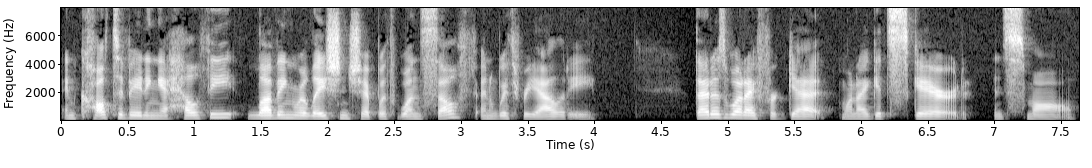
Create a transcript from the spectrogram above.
and cultivating a healthy, loving relationship with oneself and with reality. That is what I forget when I get scared and small.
